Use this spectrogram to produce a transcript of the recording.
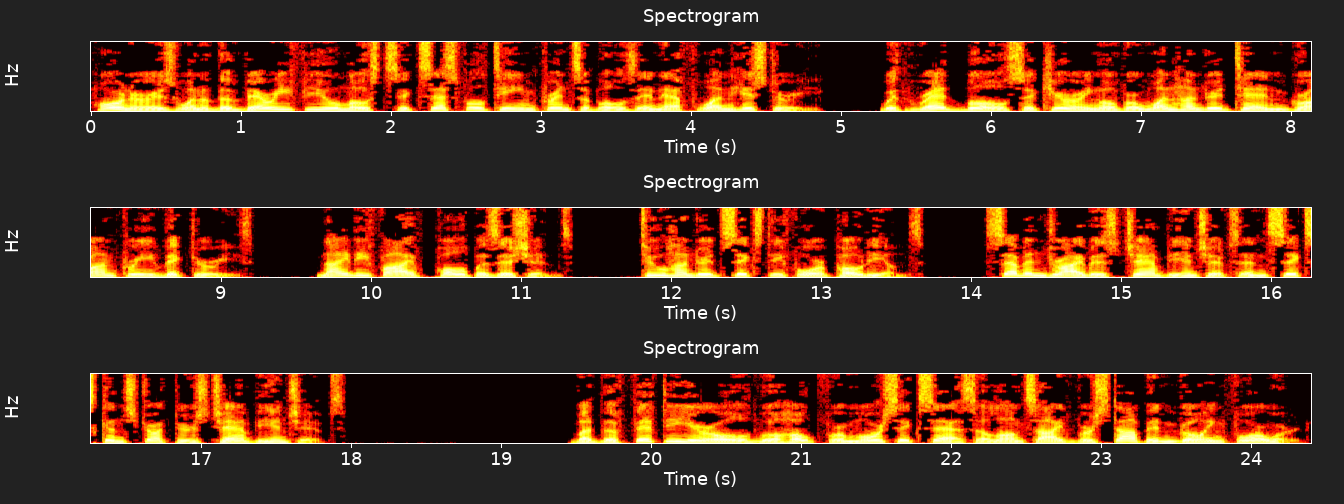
Horner is one of the very few most successful team principals in F1 history, with Red Bull securing over 110 Grand Prix victories, 95 pole positions, 264 podiums, 7 Drivers' Championships and 6 Constructors' Championships. But the 50-year-old will hope for more success alongside Verstappen going forward.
